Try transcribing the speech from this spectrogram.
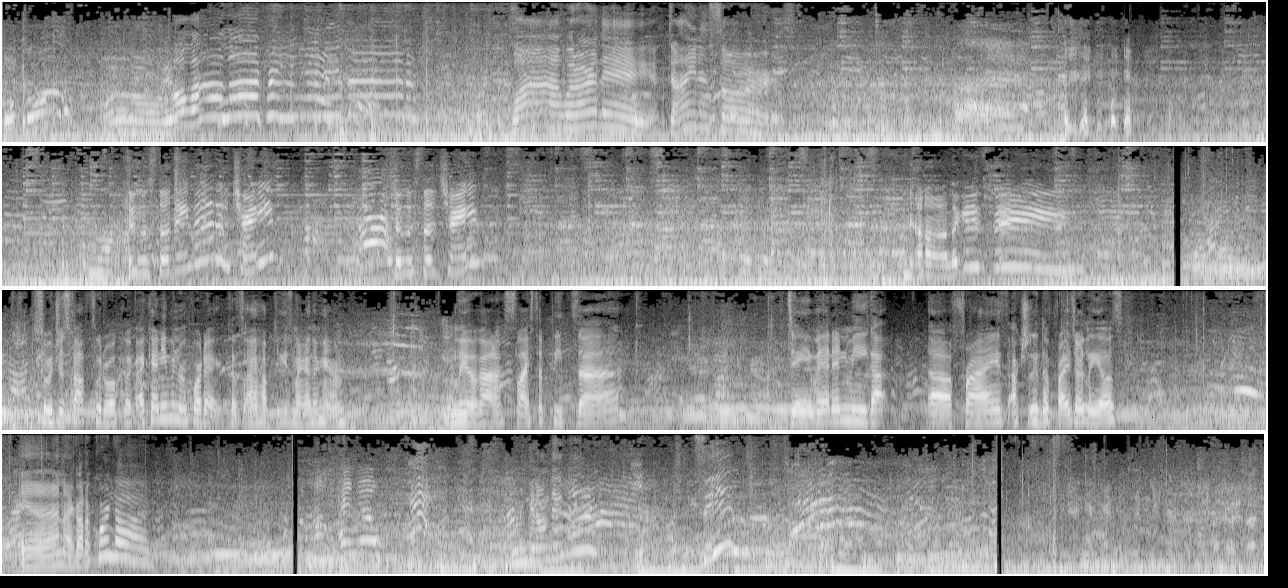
¿Coco? Oh, mira. Oh wow, look right here. Wow, what are they? Dinosaurs. ¿Te gustó, David, el train? ¿Te gustó el train? Oh, look at his face. So we just got food real quick. I can't even record it because I have to use my other hand. Leo got a slice of pizza. David and me got uh, fries. Actually, the fries are Leo's. And I got a corn dog.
